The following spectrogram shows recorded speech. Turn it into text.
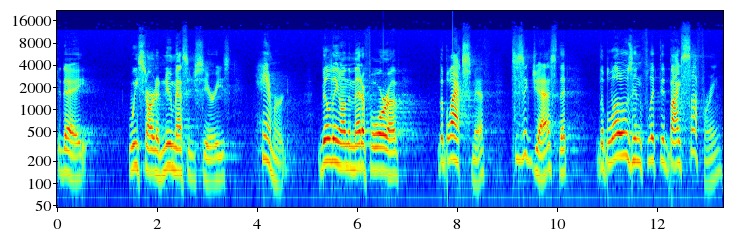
Today, we start a new message series, Hammered, building on the metaphor of the blacksmith to suggest that the blows inflicted by suffering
